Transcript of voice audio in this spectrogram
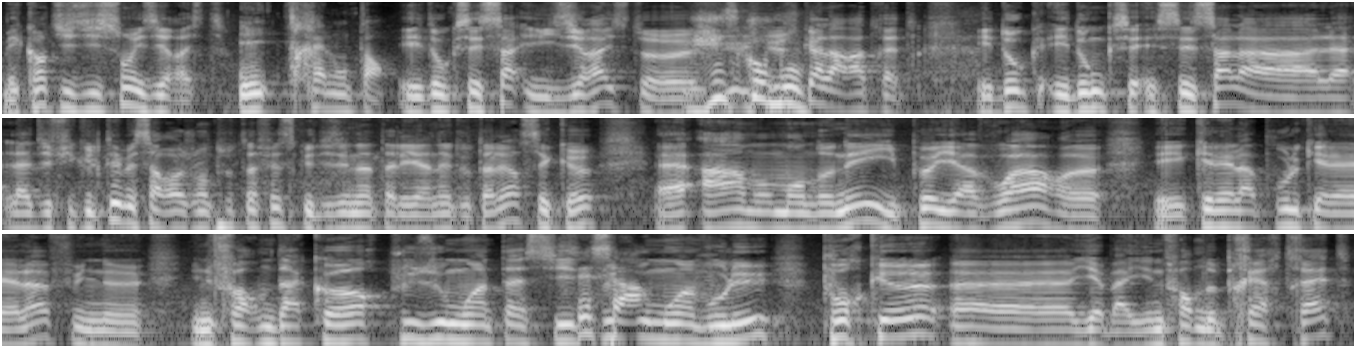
mais quand ils y sont, ils y restent. Et très longtemps. Et donc c'est ça, ils y restent euh, jusqu'à la retraite. Et donc, et donc c'est ça la, la- la difficulté, mais ça rejoint tout à fait ce que disait Nathalie Hannet tout à l'heure, c'est que euh, à un moment donné, il peut y avoir euh, et quelle est la poule, quelle est l'œuf, une, une forme d'accord plus ou moins tacite, plus ça. ou moins voulu, pour que euh, il y, a- bah, il y ait une forme de pré-retraite.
